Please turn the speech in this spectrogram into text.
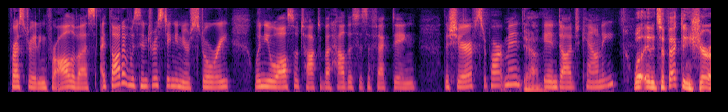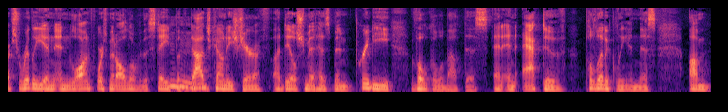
frustrating for all of us. I thought it was interesting in your story when you also talked about how this is affecting the sheriff's department Yeah. in Dodge County. Well, and it's affecting sheriffs really and, and law enforcement all over the state. But the Dodge County Sheriff, uh, Dale Schmidt, has been pretty vocal about this and, and active politically in this. Um,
